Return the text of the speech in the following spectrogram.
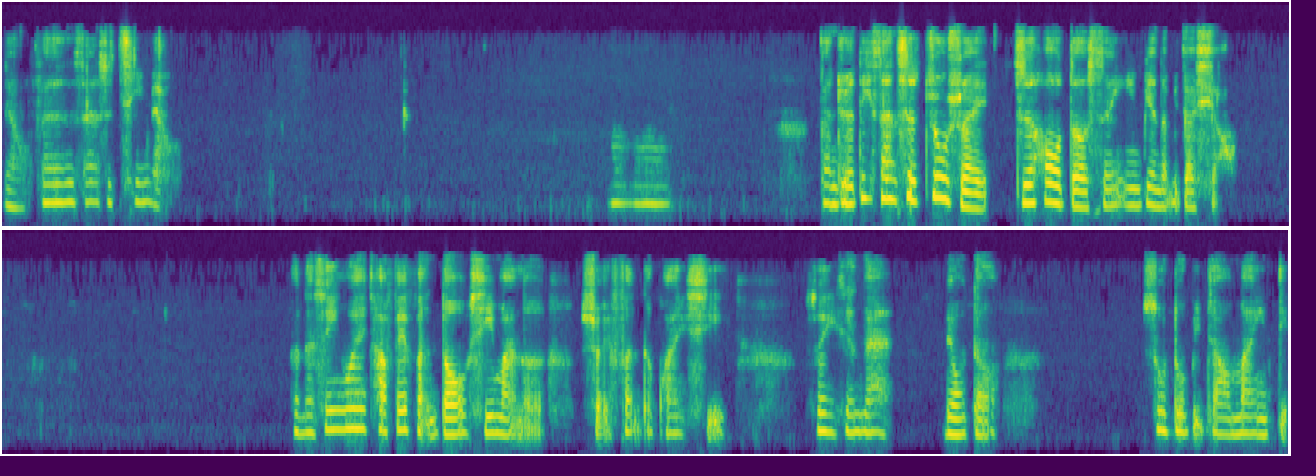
两分三十七秒。嗯，感觉第三次注水之后的声音变得比较小，可能是因为咖啡粉都吸满了水分的关系，所以现在流的速度比较慢一点。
